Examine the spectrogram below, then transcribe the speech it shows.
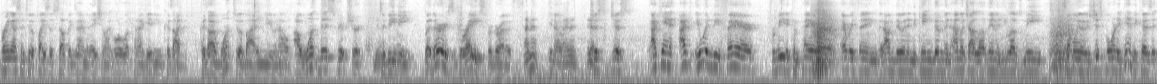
bring us into a place of self-examination. Like, Lord, what can I give you? Because I because I want to abide in you, and I I want this scripture Yeah. to be me. But there is grace for growth. amen You know, Amen. Yeah. just just I can't. I it wouldn't be fair for me to compare everything that I'm doing in the kingdom and how much I love Him and He loves me to someone who was just born again because it,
